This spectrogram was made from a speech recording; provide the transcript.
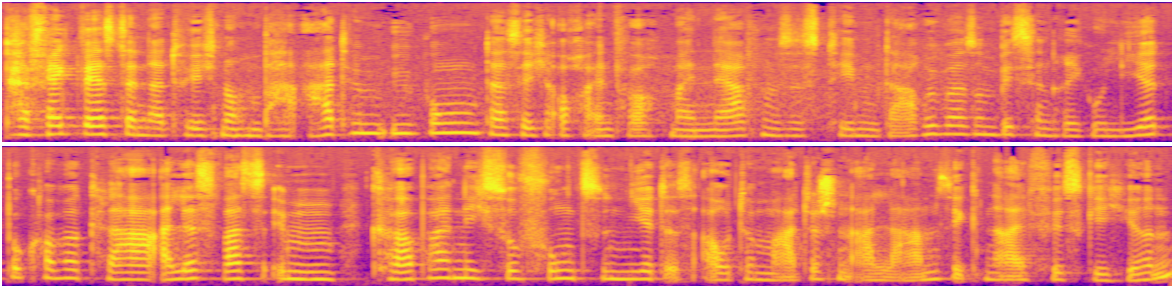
perfekt wäre es dann natürlich noch ein paar Atemübungen, dass ich auch einfach mein Nervensystem darüber so ein bisschen reguliert bekomme. Klar, alles, was im Körper nicht so funktioniert, ist automatisch ein Alarmsignal fürs Gehirn.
